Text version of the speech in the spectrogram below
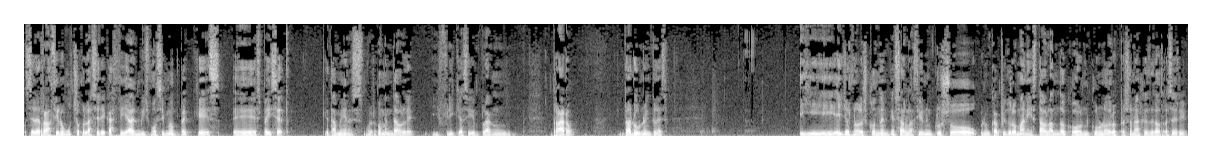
se le relacionó mucho con la serie que hacía el mismo Simon Peck que es eh, Spacet que también es muy recomendable y friki así en plan raro raro uno inglés y ellos no lo esconden esa relación. Incluso en un capítulo Manny está hablando con, con, uno de los personajes de la otra serie.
